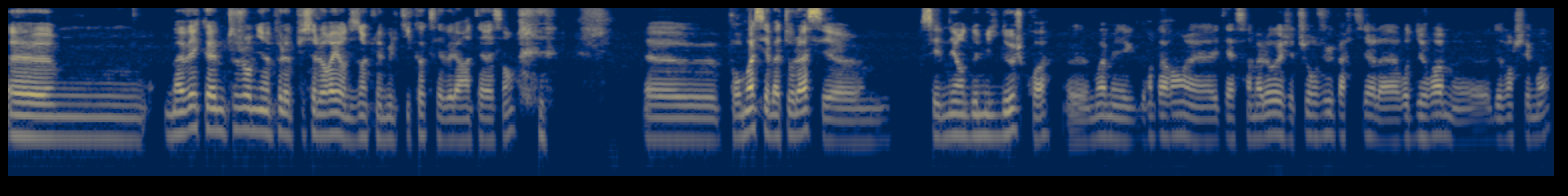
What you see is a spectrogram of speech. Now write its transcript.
m'avait quand même toujours mis un peu la puce à l'oreille en disant que le multicoque ça avait l'air intéressant. pour moi, ces bateaux-là, c'est c'est né en 2002, je crois. moi, mes grands-parents étaient à Saint-Malo et j'ai toujours vu partir la route du Rhum devant chez moi.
